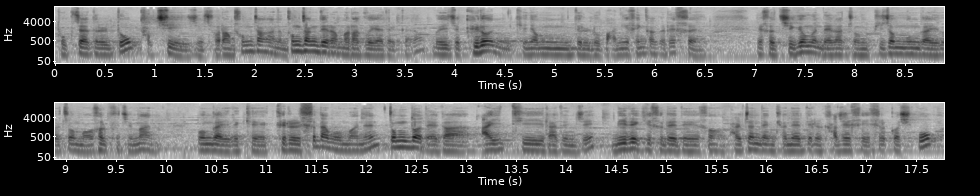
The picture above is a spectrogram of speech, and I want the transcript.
독자들도 같이 이제 저랑 성장하는 성장 드라마라고 해야 될까요? 뭐 이제 그런 개념들로 많이 생각을 했어요. 그래서 지금은 내가 좀 비전문가이고 좀 어설프지만 뭔가 이렇게 글을 쓰다 보면은 좀 더 내가 IT라든지 미래 기술에 대해서 발전된 견해들을 가질 수 있을 것이고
